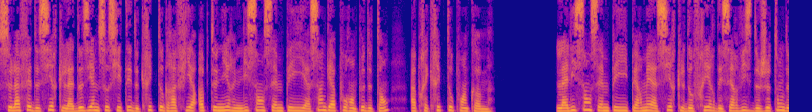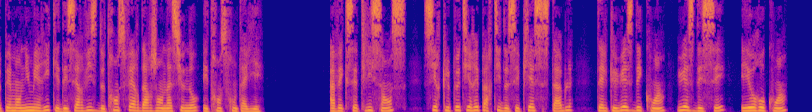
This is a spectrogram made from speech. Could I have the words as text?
Cela fait de Circle la deuxième société de cryptographie à obtenir une licence MPI à Singapour en peu de temps, après crypto.com. La licence MPI permet à Circle d'offrir des services de jetons de paiement numérique et des services de transfert d'argent nationaux et transfrontaliers. Avec cette licence, Circle peut tirer parti de ses pièces stables, telles que USD Coin, USDC et Eurocoin,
